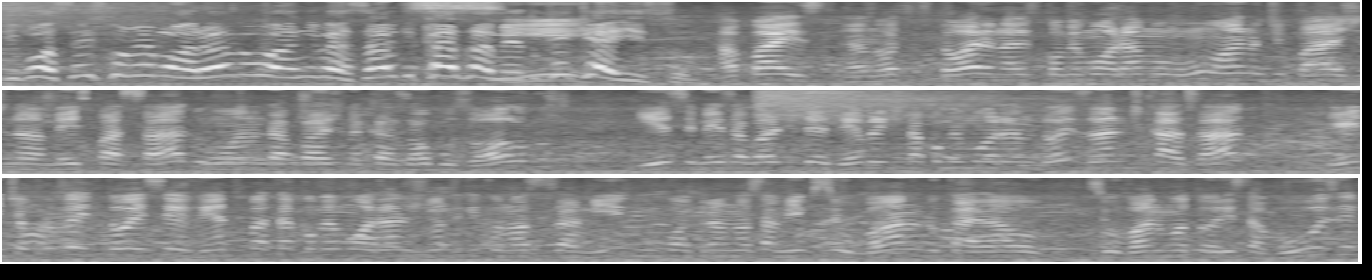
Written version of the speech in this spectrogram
E vocês comemorando o aniversário de casamento. Sim. O que, que é isso? Rapaz, na nossa história nós comemoramos um ano de página mês passado, um ano da página Casal Busólogos. E esse mês agora de dezembro a gente está comemorando dois anos de casado. E a gente aproveitou esse evento para estar tá comemorando junto aqui com nossos amigos, encontrando nosso amigo Silvano, do canal Silvano Motorista Buse.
